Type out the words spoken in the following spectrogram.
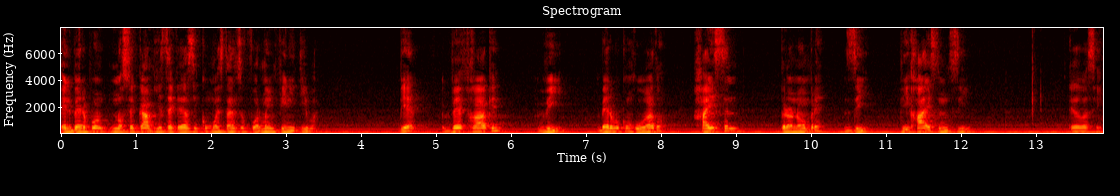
el verbo no se cambia, se queda así como está en su forma infinitiva. Bien, V-Frage, wie. Verbo conjugado, heißen, pronombre sie. Wie heißen Sie? Quedó así.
